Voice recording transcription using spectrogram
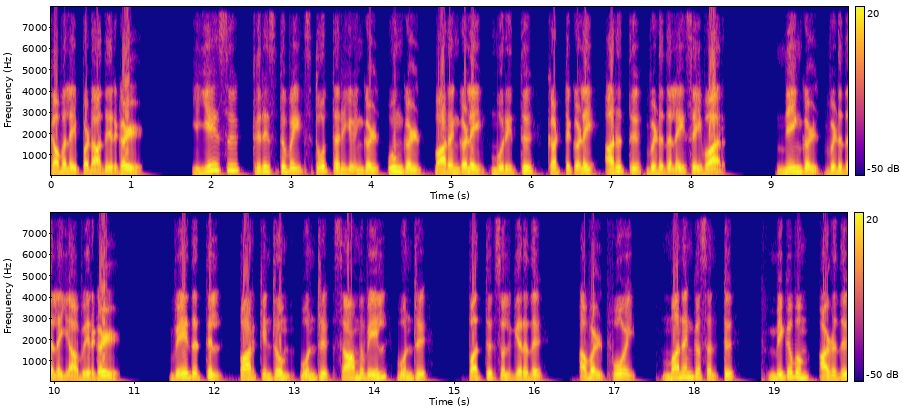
கவலைப்படாதீர்கள். இயேசு கிறிஸ்துவை ஸ்தோத்தரியுங்கள் உங்கள் பாரங்களை முறித்து கட்டுகளை அறுத்து விடுதலை செய்வார். நீங்கள் விடுதலையாவீர்கள். வேதத்தில் பார்க்கின்றோம் ஒன்று சாமுவேல் ஒன்று பத்து சொல்கிறது அவள் போய் மனங்கசத்து மிகவும் அழுது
